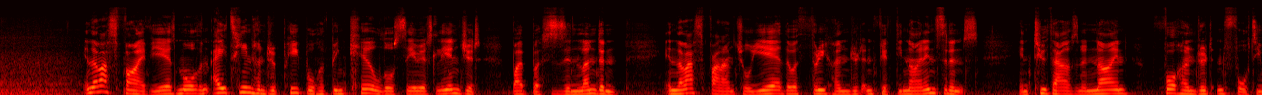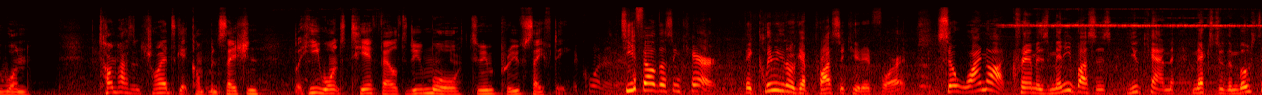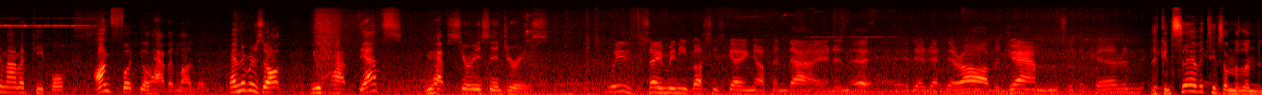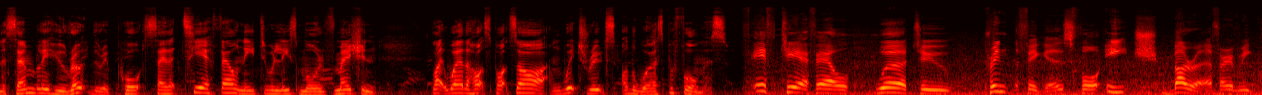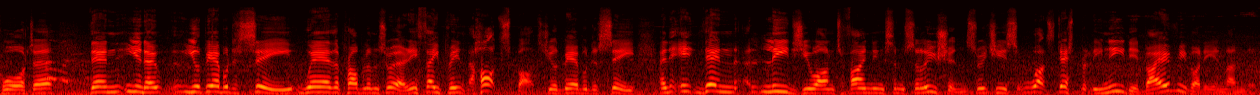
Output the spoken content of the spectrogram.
In the last five years, more than 1,800 people have been killed or seriously injured by buses in London. In the last financial year, there were 359 incidents. In 2009, 441. Tom hasn't tried to get compensation, but he wants TfL to do more to improve safety. TfL doesn't care. They clearly don't get prosecuted for it. So why not cram as many buses you can next to the most amount of people on foot you'll have in London? And the result, you have deaths, you have serious injuries. With so many buses going up and down, and uh, there, there are the jams that occur, and The Conservatives on the London Assembly who wrote the report say that TfL need to release more information, like where the hotspots are and which routes are the worst performers. if TfL were to print the figures for each borough for every quarter, then you know you'll be able to see where the problems were. If they print the hotspots, you'll be able to see, and it then leads you on to finding some solutions, which is what's desperately needed by everybody in London.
